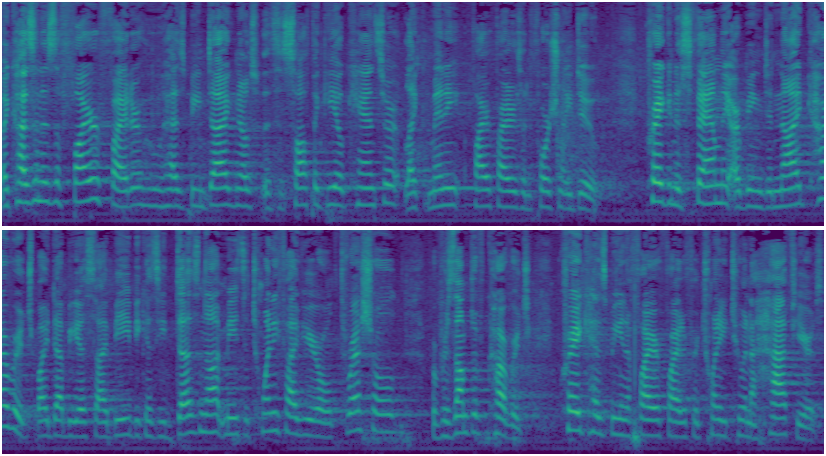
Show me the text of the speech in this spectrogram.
My cousin is a firefighter who has been diagnosed with esophageal cancer, like many firefighters unfortunately do. Craig and his family are being denied coverage by WSIB because he does not meet the 25-year-old threshold for presumptive coverage. Craig has been a firefighter for 22 and a half years.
